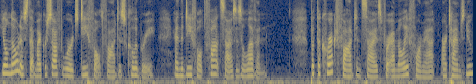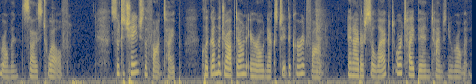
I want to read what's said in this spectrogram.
You'll notice that Microsoft Word's default font is Calibri, and the default font size is 11. But the correct font and size for MLA format are Times New Roman, size 12. So to change the font type, click on the drop-down arrow next to the current font and either select or type in Times New Roman.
